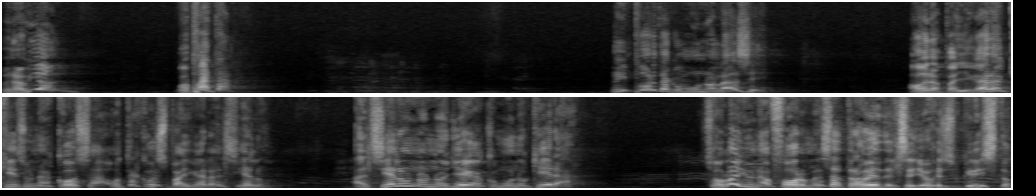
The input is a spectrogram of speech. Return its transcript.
O en avión. O pata. No importa cómo uno lo hace. Ahora, para llegar aquí es una cosa. Otra cosa es para llegar al cielo. Al cielo uno no llega como uno quiera. Solo hay una forma, es a través del Señor Jesucristo.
